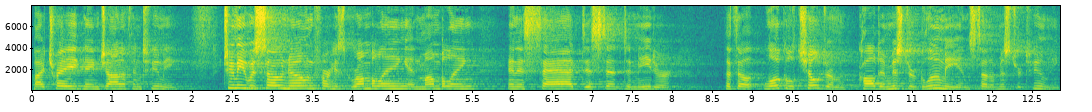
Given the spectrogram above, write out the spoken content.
by trade named Jonathan Toomey, Toomey was so known for his grumbling and mumbling and his sad, distant demeanor that the local children called him Mr. Gloomy instead of Mr. Toomey.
